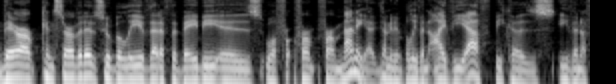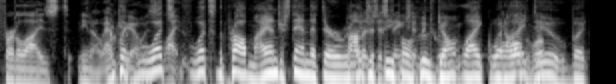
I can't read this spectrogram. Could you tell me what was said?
There are conservatives who believe that if the baby is well, for, for, for many, I don't even believe in IVF because even a fertilized you know embryo okay, is what's, life. What's the problem? I understand that there are religious people who don't like what I do, but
